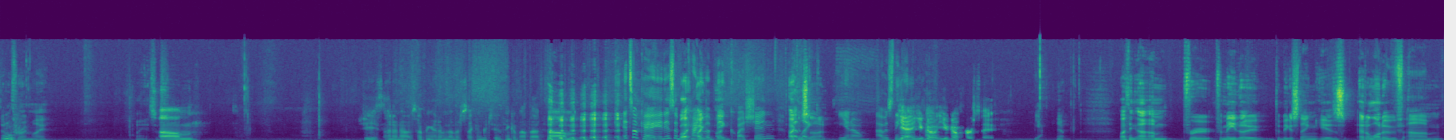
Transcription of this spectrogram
Then I'll throw in my my answers. Um, Jeez, I don't know. I was hoping I'd have another second or two to think about that. Um, It's okay. It is a Well, kind I- of a big question. I But can like, start. you know, I was thinking. yeah, you go. You go first, Dave. Yeah. Yeah. Well, I think um, for for me the the biggest thing is at a lot of um,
